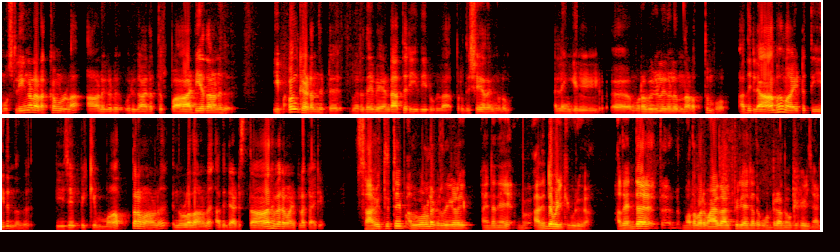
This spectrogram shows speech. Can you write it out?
മുസ്ലിങ്ങളടക്കമുള്ള ആളുകൾ ഒരു കാലത്ത് പാടിയതാണിത്. ഇപ്പം കിടന്നിട്ട് വെറുതെ വേണ്ടാത്ത രീതിയിലുള്ള പ്രതിഷേധങ്ങളും അല്ലെങ്കിൽ മുറവുകളുകളും നടത്തുമ്പോൾ അത് ലാഭമായിട്ട് തീരുന്നത് ബി ജെ പിക്ക് മാത്രമാണ് എന്നുള്ളതാണ് അതിന്റെ അടിസ്ഥാനപരമായിട്ടുള്ള കാര്യം. സാഹിത്യത്തെയും അതുപോലുള്ള കൃതികളെയും അതിന്റെ നേ അതിന്റെ വഴിക്ക് വിടുക. അതെന്റെ മതപരമായ താല്പര്യം അതിന്റെ അത് കൊണ്ടുവരാൻ നോക്കിക്കഴിഞ്ഞാൽ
